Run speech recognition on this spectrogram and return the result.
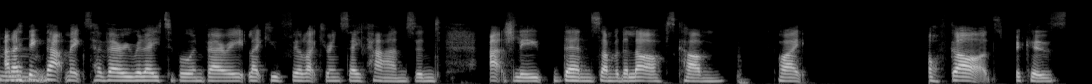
Mm. And I think hmm. that makes her very relatable and very like you feel like you're in safe hands. And actually, then some of the laughs come quite off guard because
